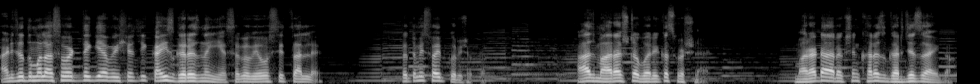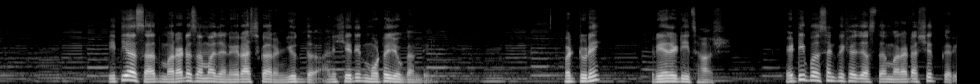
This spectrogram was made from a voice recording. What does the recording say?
आणि जर तुम्हाला असं वाटतं की या विषयाची काहीच गरज नाही आहे सगळं व्यवस्थित चाललं आहे तर तुम्ही स्वाईप करू शकता. आज महाराष्ट्रभर एकच प्रश्न आहे. मराठा आरक्षण खरंच गरजेचं आहे का? इतिहासात मराठा समाजाने राजकारण युद्ध आणि शेतीत मोठं योगदान दिलं. But today reality is has eighty पर्सेंटपेक्षा जास्त मराठा शेतकरी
